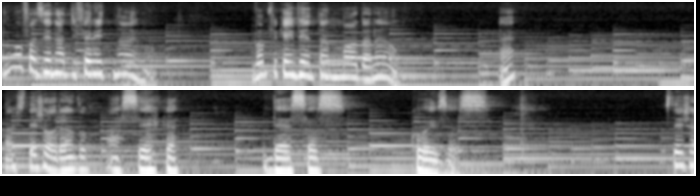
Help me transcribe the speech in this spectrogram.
Não vamos fazer nada diferente, não, irmão. Vamos ficar inventando moda, não. Não esteja orando acerca dessas coisas. Esteja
